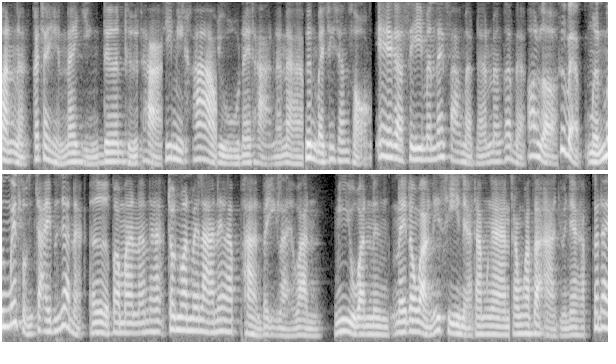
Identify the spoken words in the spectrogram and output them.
มันน่ะก็จะเห็นนายหญิงเดินถือถาดที่มีข้าวอยู่ในถาดนั้นนะครับขึ้นไปที่ชั้นสองเอกับซีมันได้ฟังแบบนั้นมันก็แบบอ๋อเหรอคือแบบเหมือนมึงไม่สนใจเพื่อนอะเออประมาณนั้นฮะจนวันเวลาเนี่ยครับผ่านไปอีกหลายวันมีอยู่วันหนึ่งในระหว่างที่ซีเนี่ยทำงานทำความสะอาดอยู่เนี่ยครับก็ได้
